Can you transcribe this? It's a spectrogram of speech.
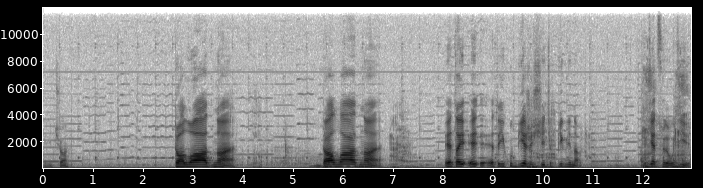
Или что? Да ладно! Да ладно! Это, э, э, это их убежище, этих пиглинов. Уйди отсюда, уйди.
